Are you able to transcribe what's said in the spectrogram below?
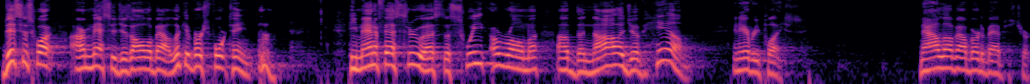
This is what our message is all about. Look at verse 14. he manifests through us the sweet aroma of the knowledge of Him in every place. Now, I love Alberta Baptist Church,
